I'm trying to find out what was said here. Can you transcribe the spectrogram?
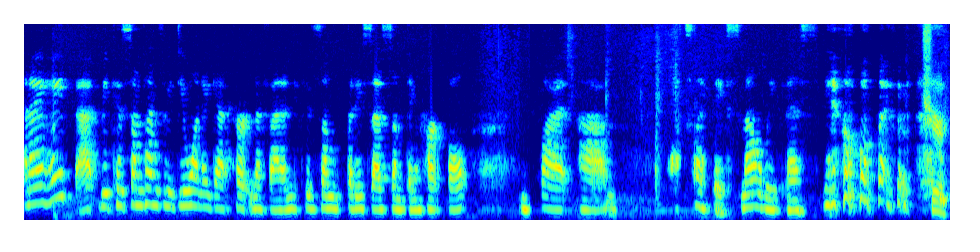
and I hate that because sometimes we do want to get hurt and offended because somebody says something hurtful, but um, it's like they smell weakness, you know? sure,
